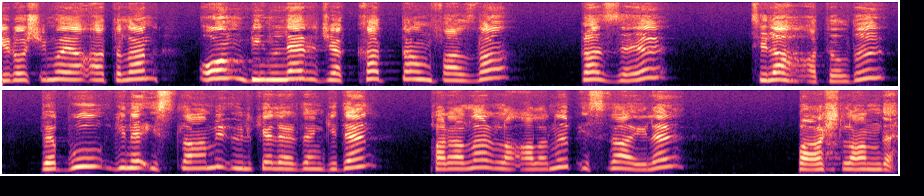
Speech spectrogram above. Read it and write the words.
Hiroşima'ya atılan on binlerce kattan fazla Gazze'ye silah atıldı ve bu yine İslami ülkelerden giden paralarla alınıp İsrail'e bağışlandı.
